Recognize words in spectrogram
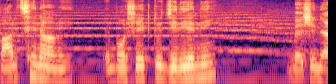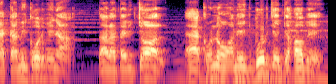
পারছি না আমি। বসে একটু জিরিয়ে নিই। বেশি ন্যাকামি করবি না। তাড়াতাড়ি চল, এখনও অনেক দূর যেতে হবে।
